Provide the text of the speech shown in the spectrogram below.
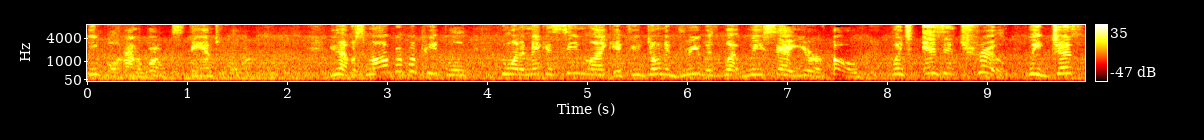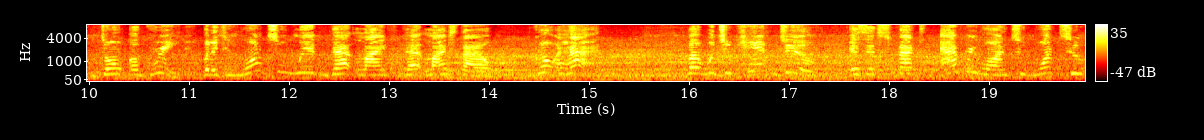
people around the world stand for. You have a small group of people who want to make it seem like if you don't agree with what we say, you're a phobe, which isn't true. We just don't agree. But if you want to live that life, that lifestyle, go ahead. But what you can't do is expect everyone to want to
